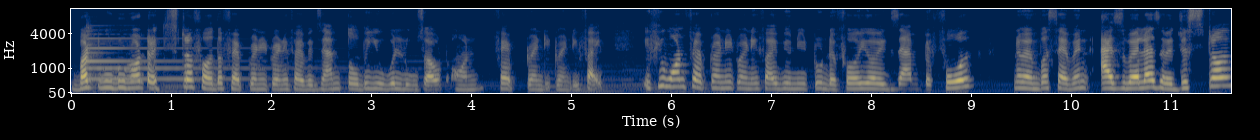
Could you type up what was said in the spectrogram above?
but you do not register for the Feb 2025 exam, Toby, you will lose out on Feb 2025. If you want Feb 2025, you need to defer your exam before November 7 as well as register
